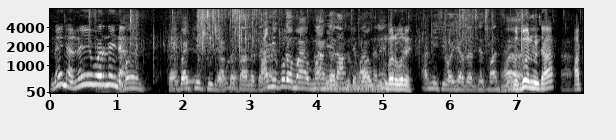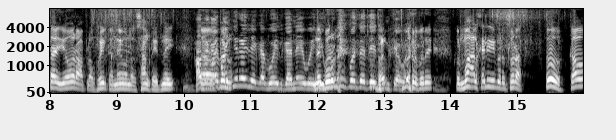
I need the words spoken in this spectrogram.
नाही ना लई वर नाही ना. मग? काय बाकी तुझे आता. चालत आहे. आम्ही कुठं मा- आम्ही मागं आमचे माणसं नाही. बरोबर आहे. आम्ही शिवाजी आधारचेच माणसं दोन मिनिटं हा. आता यावर आपला होईल का नाही होणार सांगता येत नाही. आता काय अं, पण बाकी राहिले का? होईल का नाही होईल? नाही, बरोबर. कुठली पद्धत आहे तुमच्यावर? बरोबर आहे. पण माल खाली बरं थोडा. हो का हो?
